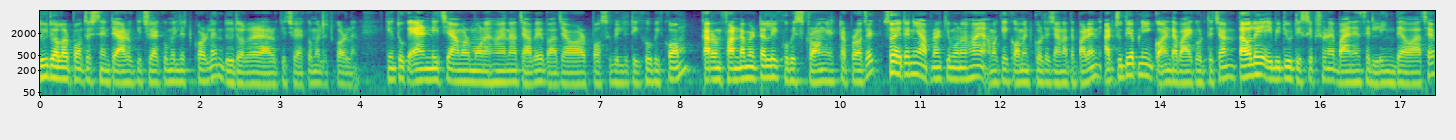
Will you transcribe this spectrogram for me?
দুই ডলার পঞ্চাশ সেন্টে আরও কিছু অ্যাকোমুলেট করলেন, দুই ডলারে আরও কিছু অ্যাকোমুলেট করলেন। কিন্তু এর নিচে আমার মনে হয় না যাবে বা যাওয়ার পসিবিলিটি খুবই কম। কারণ ফান্ডামেন্টালি খুবই স্ট্রং একটা প্রজেক্ট সো এটা নিয়ে আপনার কি মনে হয়? আমাকে কমেন্ট করে জানাতে পারেন। আর যদি আপনি কয়েনটা বাই করতে চান, তাহলে এই ভিডিও ডিসক্রিপশনে বাইন্যান্সের লিঙ্ক দেওয়া আছে।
